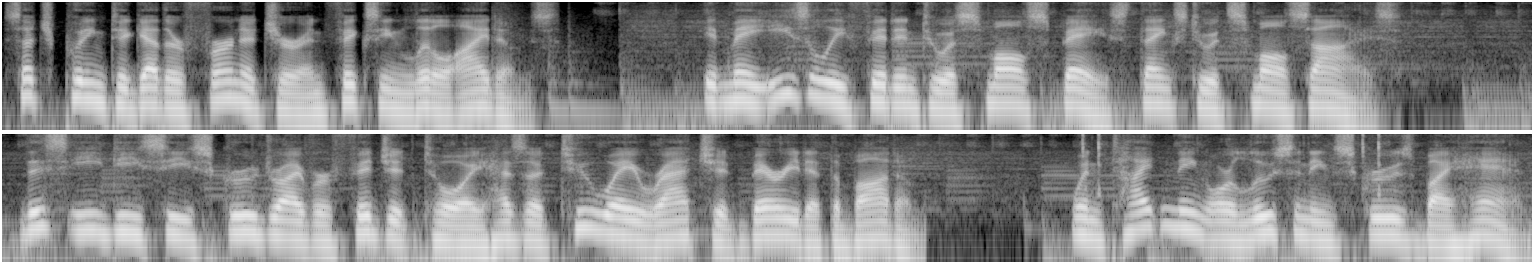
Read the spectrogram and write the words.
such putting together furniture and fixing little items. It may easily fit into a small space thanks to its small size. This EDC screwdriver fidget toy has a two-way ratchet buried at the bottom. When tightening or loosening screws by hand,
